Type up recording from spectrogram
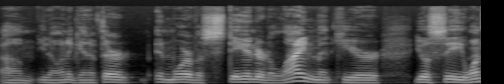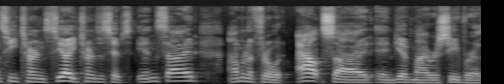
Um, you know, and again, if they're in more of a standard alignment here, you'll see once he turns, see how he turns his hips inside. I'm going to throw it outside and give my receiver a,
